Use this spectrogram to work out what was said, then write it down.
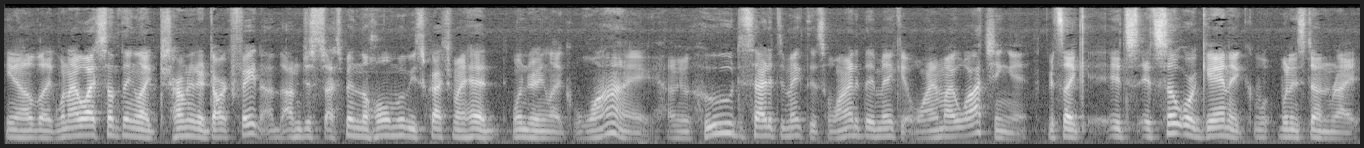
You know, like when I watch something like Terminator Dark Fate, I'm, I'm just, I spend the whole movie scratching my head wondering, like, why? I mean, who decided to make this? Why did they make it? Why am I watching it? It's like, it's, it's so organic w- when it's done right.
